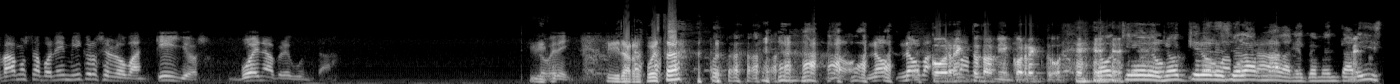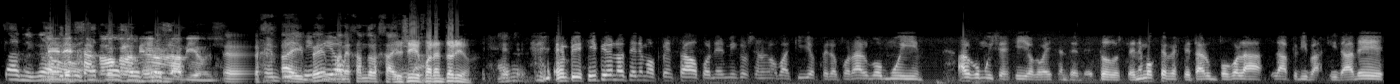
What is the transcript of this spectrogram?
vamos a poner micros en los banquillos. Buena pregunta. ¿Y la respuesta? no, no, correcto también, correcto. No quiere, no quiere desvelar nada, ni comentaristas, ni Me deja todo con los labios. Eh, manejando el hype. Sí, sí, Juan Antonio. En principio no tenemos pensado poner micros en los vaquillos, pero por algo muy algo muy sencillo que vais a entender todos. Tenemos que respetar un poco la, privacidad de,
